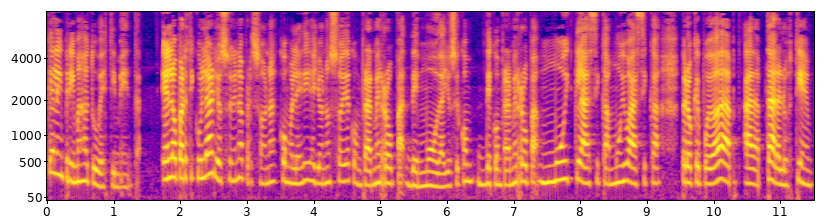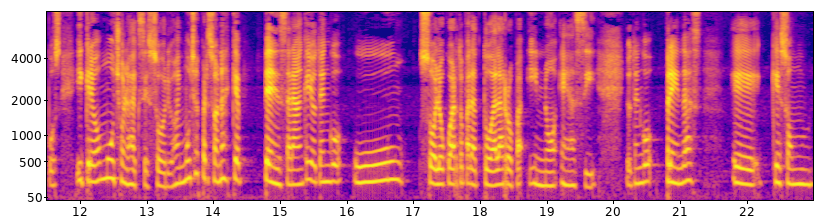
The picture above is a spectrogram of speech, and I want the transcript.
que le imprimas a tu vestimenta. En lo particular, yo soy una persona, como les dije, yo no soy de comprarme ropa de moda, yo soy de comprarme ropa muy clásica, muy básica, pero que puedo adaptar a los tiempos y creo mucho en los accesorios. Hay muchas personas que pensarán que yo tengo un solo cuarto para toda la ropa y no es así. Yo tengo prendas eh, que son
